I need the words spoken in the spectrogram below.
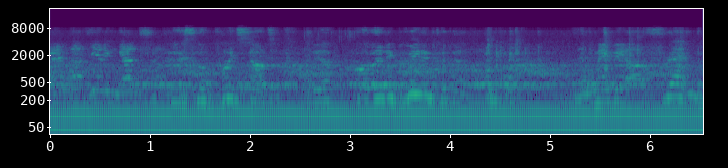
I'm not hearing gunshots. there is no point, Sergeant. We are already greeting to them. Then maybe our friend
